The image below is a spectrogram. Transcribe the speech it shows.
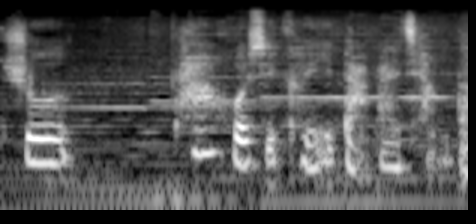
说：“他或许可以打败强盗。”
